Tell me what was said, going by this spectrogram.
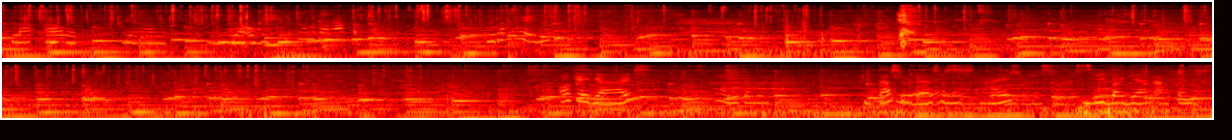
awet lah awet biar awet Ya udah, itu udah rapet. kurang kayaknya Oke guys, Nah, coba. kita sudah selesai di bagian atas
